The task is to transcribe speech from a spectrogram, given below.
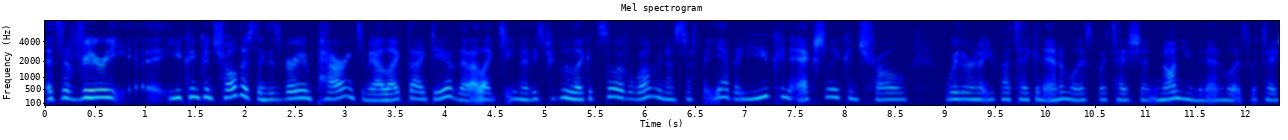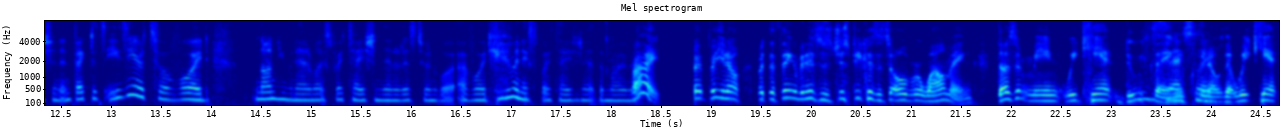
it's a very you can control those things. It's very empowering to me. I like the idea of that. I like to, you know these people are like it's so overwhelming and stuff but yeah but you can actually control whether or not you partake in animal exploitation non-human animal exploitation. In fact it's easier to avoid non-human animal exploitation than it is to avoid human exploitation at the moment. Right but, but you know, but the thing of it is, is just because it's overwhelming doesn't mean we can't do things. Exactly. You know that we can't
